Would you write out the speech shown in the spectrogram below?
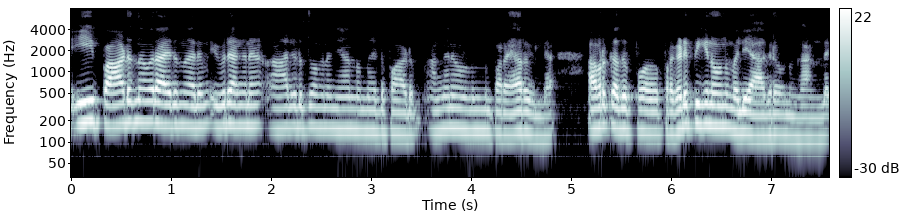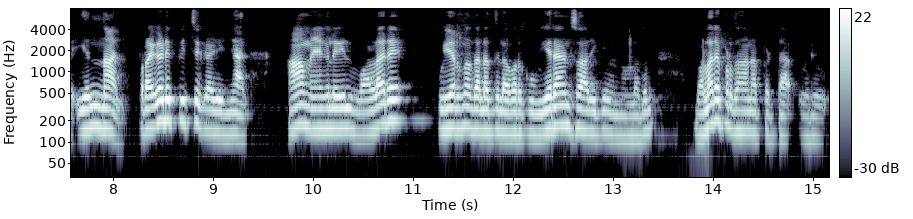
ഈ പാടുന്നവരായിരുന്നാലും ഇവരങ്ങനെ ആരെടുത്തും അങ്ങനെ ഞാൻ നന്നായിട്ട് പാടും. അങ്ങനെ ഒന്നും പറയാറുമില്ല. അവർക്കത് പ്ര- പ്രകടിപ്പിക്കണമെന്നും വലിയ ആഗ്രഹമൊന്നും കാണില്ല. എന്നാൽ പ്രകടിപ്പിച്ച് കഴിഞ്ഞാൽ ആ മേഖലയിൽ വളരെ ഉയർന്ന തലത്തിൽ അവർക്ക് ഉയരാൻ സാധിക്കുമെന്നുള്ളതും വളരെ പ്രധാനപ്പെട്ട ഒരു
